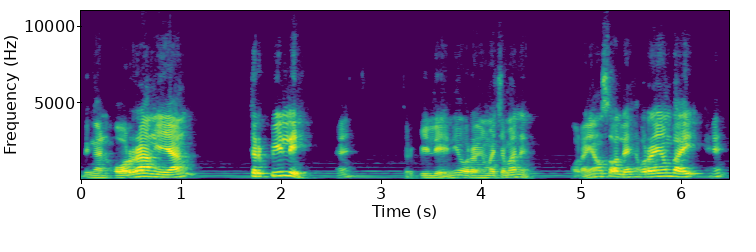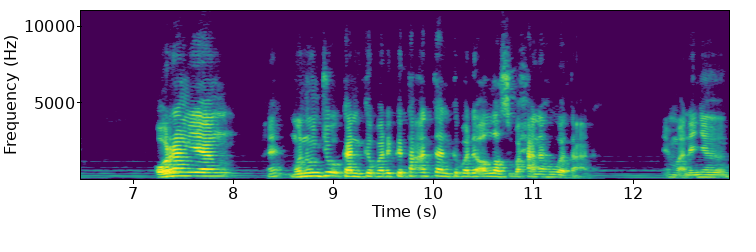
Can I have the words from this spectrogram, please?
dengan orang yang terpilih eh. terpilih ni orang yang macam mana orang yang soleh orang yang baik eh. orang yang eh, menunjukkan kepada ketaatan kepada Allah Subhanahu Wa Taala eh, maknanya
